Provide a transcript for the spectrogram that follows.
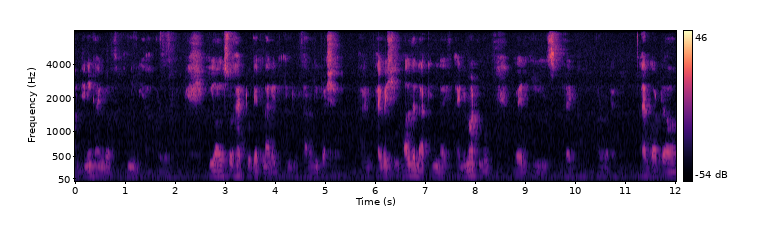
on any kind of media or whatever. He also had to get married under family pressure. And I wish him all the luck in life. I do not know where he is right now. I've got uh,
